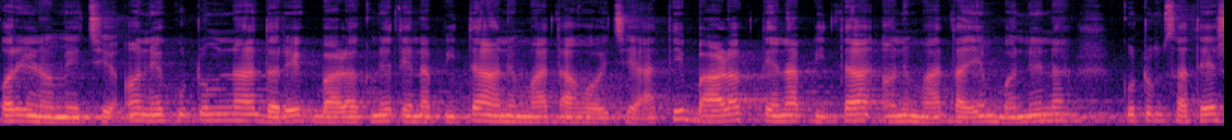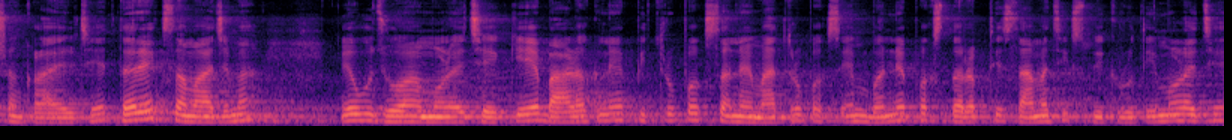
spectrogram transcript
પરિણમે છે અને કુટુંબના દરેક બાળકને તેના પિતા અને માતા હોય છે. આથી બાળક તેના પિતા અને માતા એમ બંનેના કુટુંબ સાથે સંકળાયેલ છે. દરેક સમાજમાં એવું જોવા મળે છે કે બાળકને પિતૃપક્ષ અને માતૃપક્ષ એમ બંને પક્ષ તરફથી સામાજિક સ્વીકૃતિ મળે છે.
